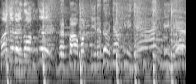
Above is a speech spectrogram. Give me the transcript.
มาจะได้นองเต้ยเกิดบ้ามดปีเด้อย่ำมีแห้งมีแห้ง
